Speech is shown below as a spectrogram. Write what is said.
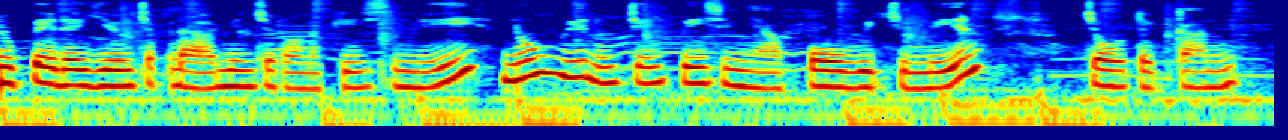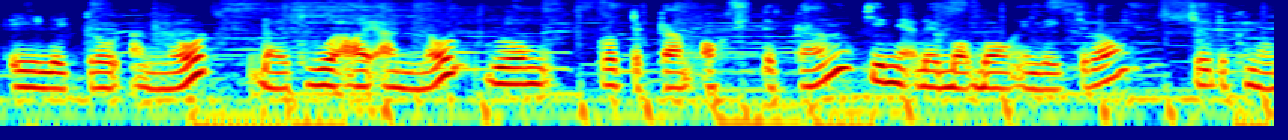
នៅពេលដែលយើងចាប់ដើមមានចរន្តអគ្គិសនីនោះវានឹងចេញពីសញ្ញាប៉ូវិជ្ជមានចូលទៅកាន់អេឡិចត្រូតអាណូតដែលធ្វើឲ្យអាណូតរងប្រតិកម្មអុកស៊ីតកម្មជាអ្នកដែលបបងអេឡិចត្រូនចូលទៅក្នុង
